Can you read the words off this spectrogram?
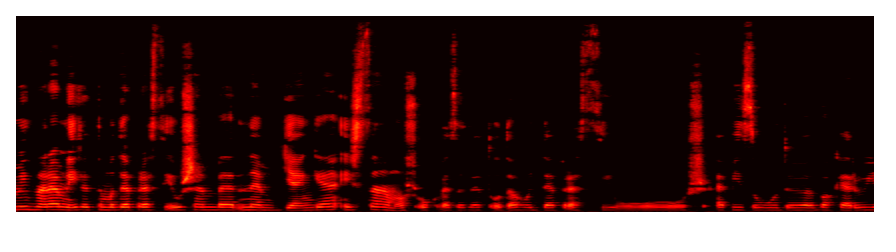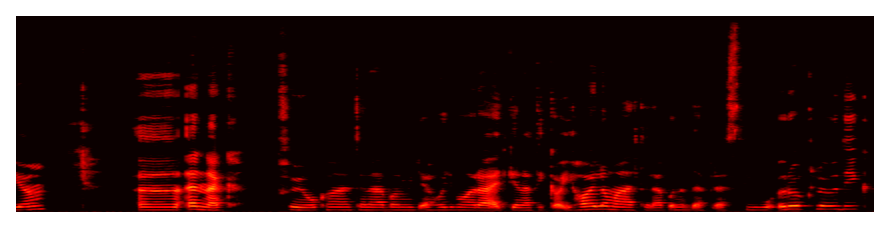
Mint már említettem, a depressziós ember nem gyenge, és számos ok vezetett oda, hogy depressziós epizódba kerüljön. Ennek fő oka általában ugye, hogy van rá egy genetikai hajlam, általában a depresszió öröklődik,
